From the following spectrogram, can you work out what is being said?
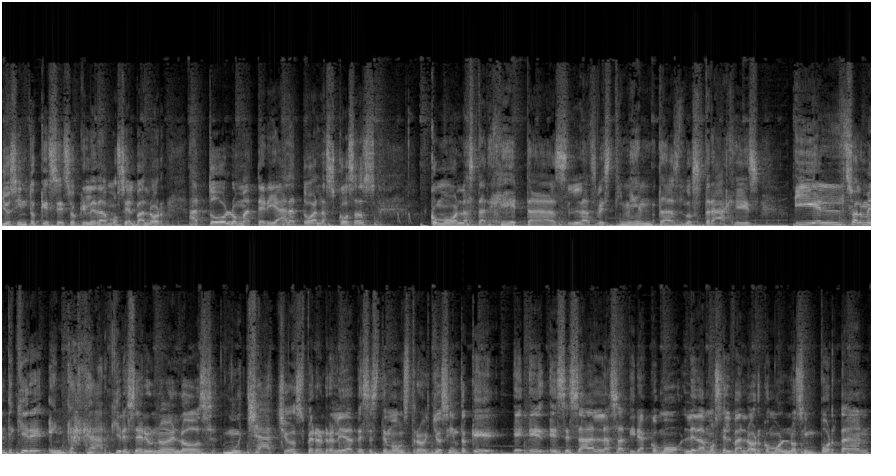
Yo siento que es eso, que le damos el valor a todo lo material, a todas las cosas, como las tarjetas, las vestimentas, los trajes. Y él solamente quiere encajar, quiere ser uno de los muchachos, pero en realidad es este monstruo. Yo siento que e, e, es esa la sátira, cómo le damos el valor, cómo nos importan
